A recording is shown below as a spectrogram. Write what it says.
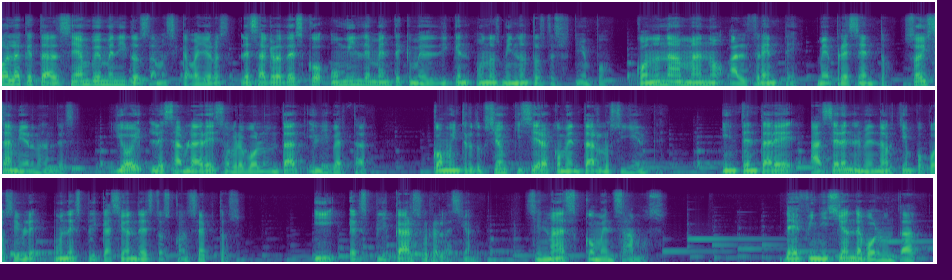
Hola, ¿qué tal? Sean bienvenidos, damas y caballeros. Les agradezco humildemente que me dediquen unos minutos de su tiempo. Con una mano al frente, me presento. Soy Sammy Hernández y hoy les hablaré sobre voluntad y libertad. Como introducción quisiera comentar lo siguiente. Intentaré hacer en el menor tiempo posible una explicación de estos conceptos y explicar su relación. Sin más, comenzamos. Definición de voluntad.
